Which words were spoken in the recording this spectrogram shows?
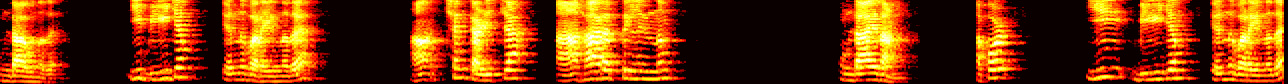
ഉണ്ടാകുന്നത്. ഈ ബീജം എന്ന് പറയുന്നത് അച്ഛൻ കഴിച്ച ആഹാരത്തിൽ നിന്നും ഉണ്ടായതാണ്. അപ്പോൾ ഈ ബീജം എന്ന് പറയുന്നത്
